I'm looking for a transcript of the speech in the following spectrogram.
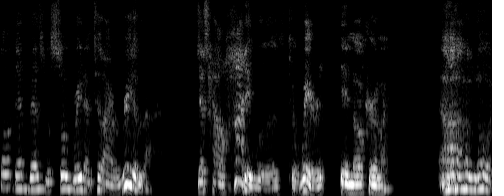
thought that vest was so great until I realized just how hot it was to wear it in North Carolina. Oh Lord,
